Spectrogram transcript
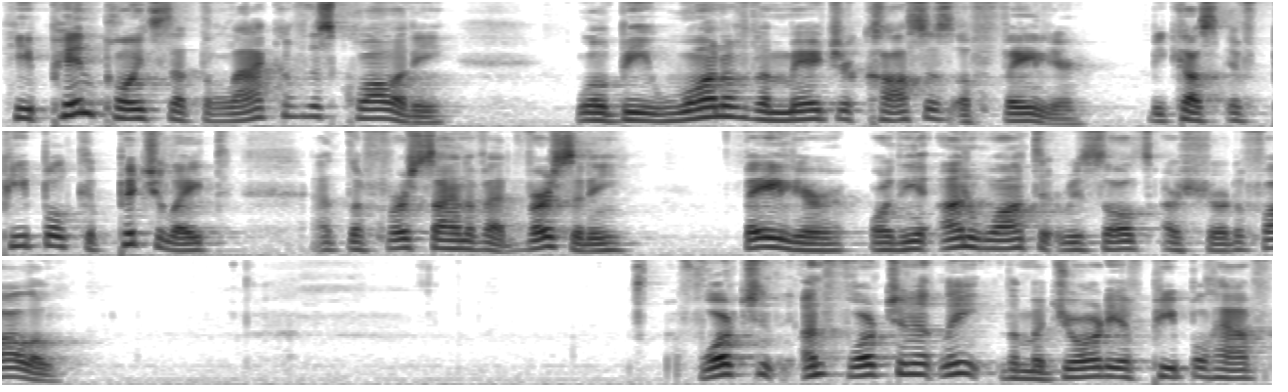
He pinpoints that the lack of this quality will be one of the major causes of failure because if people capitulate at the first sign of adversity, failure or the unwanted results are sure to follow. Fortun- unfortunately, the majority of people have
